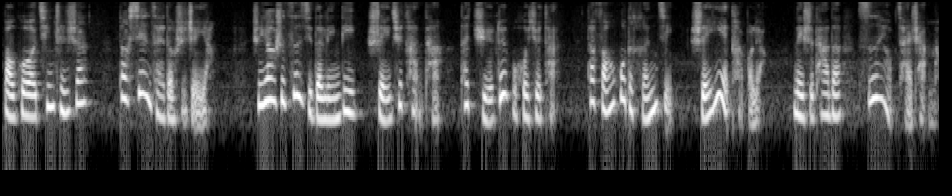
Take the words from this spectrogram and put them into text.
包括青城山，到现在都是这样，只要是自己的林地，谁去砍它，他绝对不会去砍，他防护的很紧，谁也砍不了。那是他的私有财产嘛，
